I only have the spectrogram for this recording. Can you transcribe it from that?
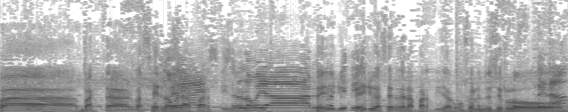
va, va a estar, va a ser No de la a- partida. se lo ¿no? voy a Pedri, va a ser de la partida, como suelen decirlo. ¿De la?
